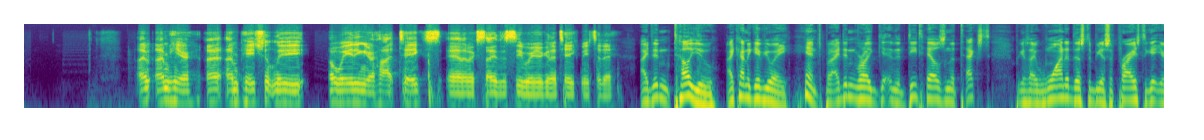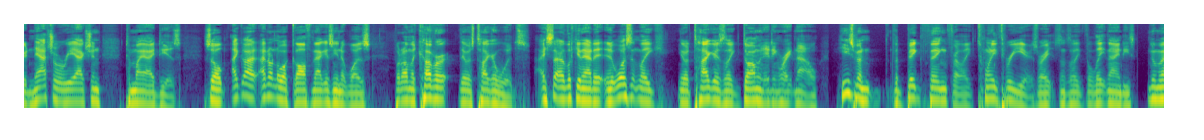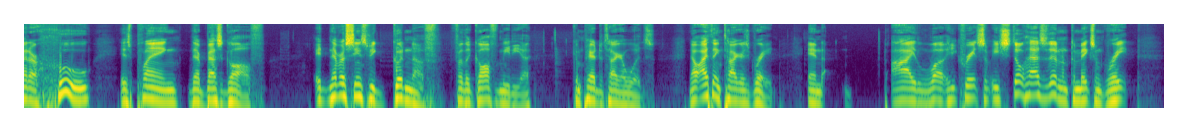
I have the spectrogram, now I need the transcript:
I'm I'm here. I, I'm patiently awaiting your hot takes, and I'm excited to see where you're going to take me today. I didn't tell you. I kind of gave you a hint, but I didn't really get into details in the text because I wanted this to be a surprise to get your natural reaction to my ideas. So I got, I don't know what golf magazine it was, but on the cover there was Tiger Woods. I started looking at it, and it wasn't like, you know, Tiger's like dominating right now. He's been the big thing for like 23 years, right? Since like the late 90s. No matter who is playing their best golf, it never seems to be good enough for the golf media compared to Tiger Woods. Now, I think Tiger's great, and I love. He creates some. He still has it in him to make some great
